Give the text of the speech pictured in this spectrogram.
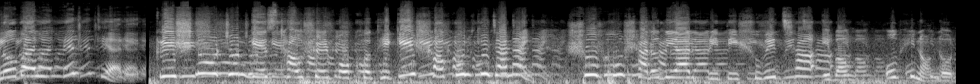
গ্লোবাল হেলথ কেয়ারে। কৃষ্ণ অর্জুন গেস্ট হাউসের পক্ষ থেকে সকলকে জানাই শুভ শারদীয়ার প্রীতি শুভেচ্ছা এবং অভিনন্দন।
